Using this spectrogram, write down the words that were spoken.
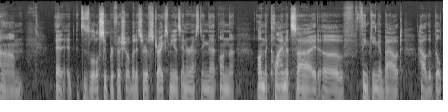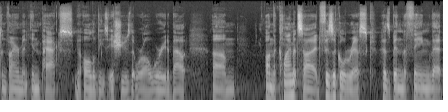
Um, and it, it's a little superficial, but it sort of strikes me as interesting that on the on the climate side of thinking about how the built environment impacts all of these issues that we're all worried about. Um, on the climate side, physical risk has been the thing that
